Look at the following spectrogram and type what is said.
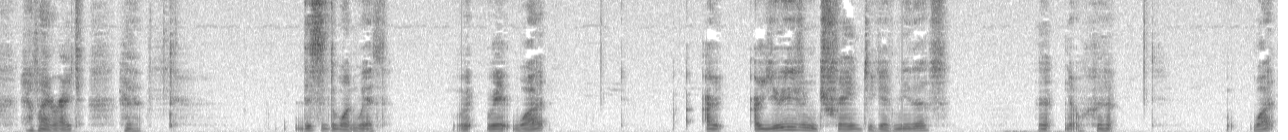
Am I right? this is the one with. Wait, wait, what? Are are you even trained to give me this? Uh, no. what?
